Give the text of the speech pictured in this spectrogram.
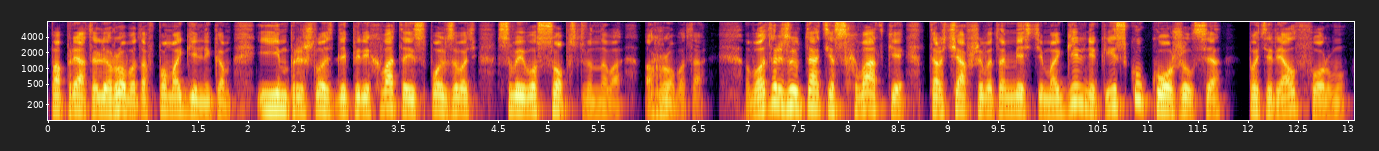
попрятали роботов по могильникам, и им пришлось для перехвата использовать своего собственного робота. Вот в результате схватки торчавший в этом месте могильник и скукожился, потерял форму.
